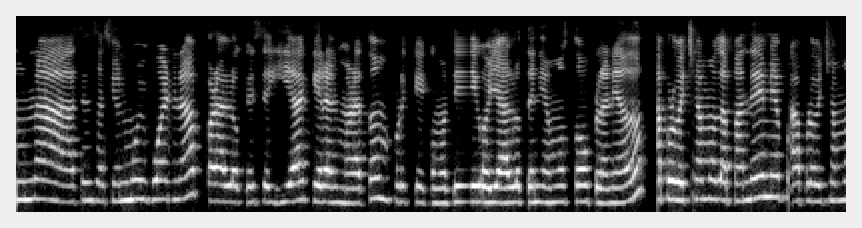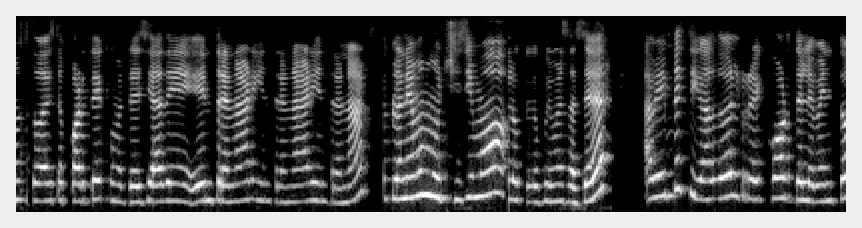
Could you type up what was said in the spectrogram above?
una sensación muy buena para lo que seguía, que era el maratón, porque como te digo, ya lo teníamos todo planeado. Aprovechamos la pandemia, aprovechamos toda esta parte, como te decía, de entrenar y entrenar y entrenar. Planeamos muchísimo lo que fuimos a hacer había investigado el récord del evento,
